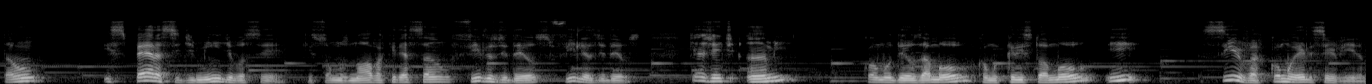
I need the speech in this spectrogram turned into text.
Então, espera-se de mim e de você, que somos nova criação, filhos de Deus, filhas de Deus, que a gente ame como Deus amou, como Cristo amou e sirva como eles serviram.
